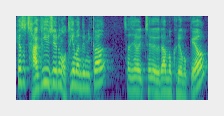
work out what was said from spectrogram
그래서 자기 유지 회로는 어떻게 만듭니까? 자, 제가, 제가 여기다 한번 그려볼게요.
